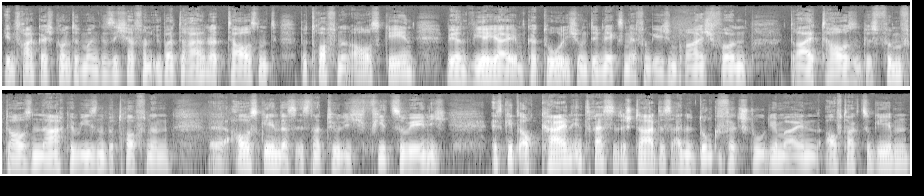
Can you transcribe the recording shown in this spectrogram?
In Frankreich konnte man gesichert von über 300.000 Betroffenen ausgehen, während wir ja im katholischen und demnächst im evangelischen Bereich von 3000 bis 5000 nachgewiesene Betroffenen äh, ausgehen. Das ist natürlich viel zu wenig. Es gibt auch kein Interesse des Staates, eine Dunkelfeldstudie mal in Auftrag zu geben.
